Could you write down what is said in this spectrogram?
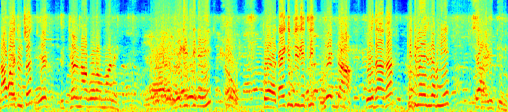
नाव काय तुमचं? एक विठ्ठल नागोराव माने हे घेतली काही तर काय किमती घेतली? एक दहा एक दहा का? किती महिन्याची गाभणी आहे साडेतीन.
